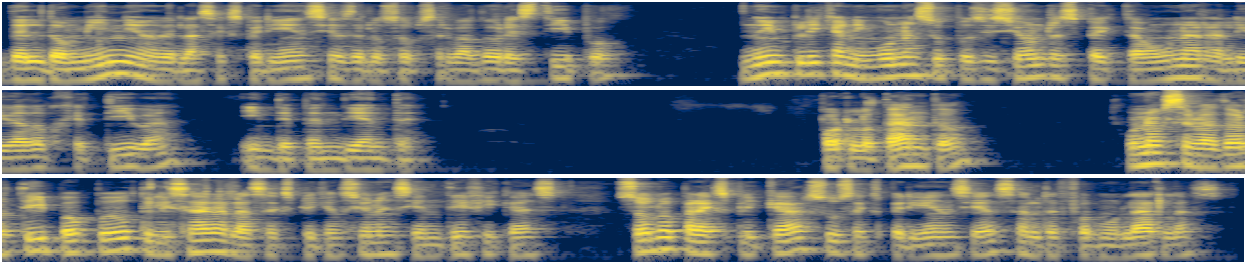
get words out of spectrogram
del dominio de las experiencias de los observadores tipo, no implica ninguna suposición respecto a una realidad objetiva independiente. Por lo tanto, un observador tipo puede utilizar a las explicaciones científicas solo para explicar sus experiencias al reformularlas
